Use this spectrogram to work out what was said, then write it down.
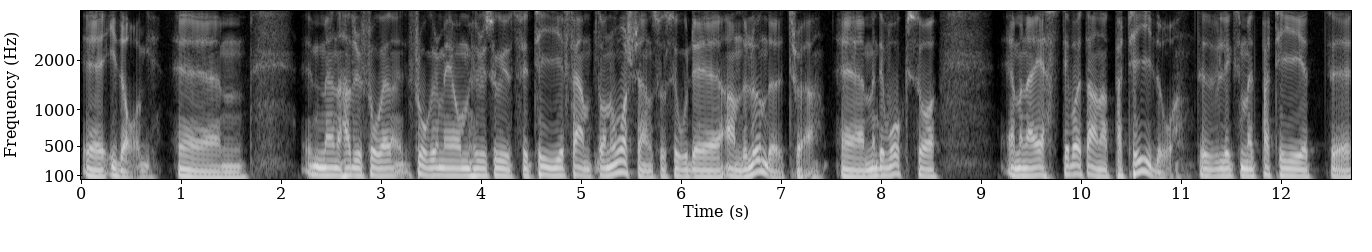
eh, idag. Eh, men hade du frågat, frågat mig om hur det såg ut för 10-15 år sedan så såg det annorlunda ut, tror jag. Eh, men det var också jag menar, SD var ett annat parti då. Det var liksom ett parti, ett eh,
